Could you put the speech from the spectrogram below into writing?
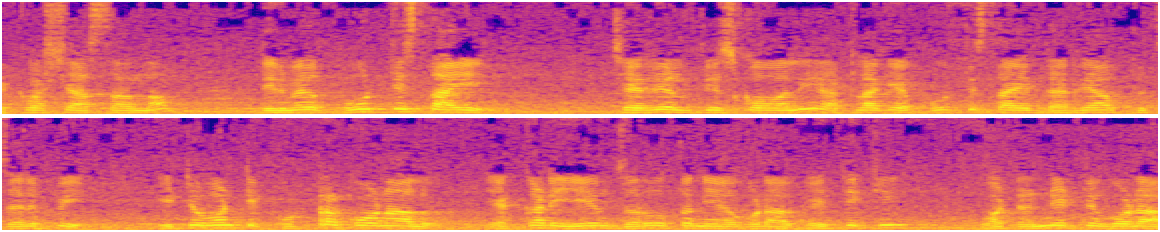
రిక్వెస్ట్ చేస్తా ఉన్నాం. దీని మీద పూర్తి స్థాయి చర్యలు తీసుకోవాలి. అట్లాగే పూర్తి స్థాయి దర్యాప్తు జరిపి ఇటువంటి కుట్ర కోణాలు ఎక్కడ ఏం జరుగుతున్నాయో కూడా వెతికి వాటన్నిటిని కూడా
